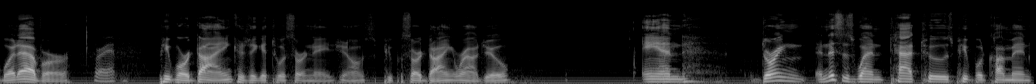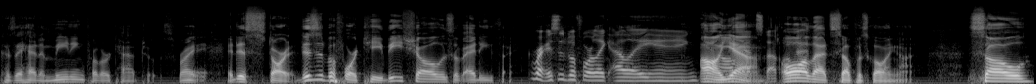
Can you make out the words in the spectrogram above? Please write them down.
whatever. Right. People are dying because they get to a certain age. You know, people start dying around you. And during, and this is when tattoos, people would come in because they had a meaning for their tattoos, right? Right. It just started. This is before TV shows of anything. Right. This is before like LA Ink. Oh all yeah, That stuff. all Okay. that stuff was going on. So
